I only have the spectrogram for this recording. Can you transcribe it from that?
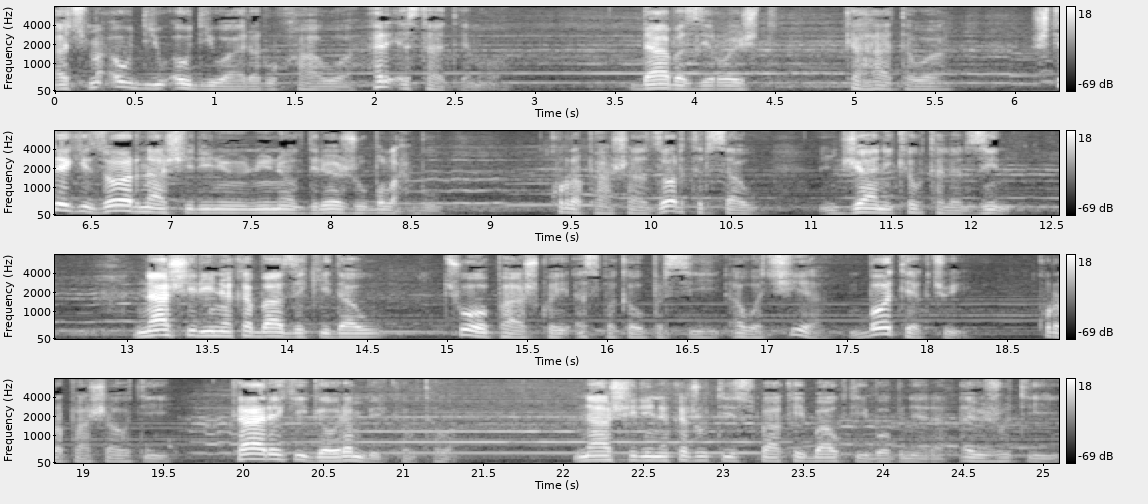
ئەچمە ئەو دی و ئەو دیوارە ڕووخاوە هەر ئێستا دێمەوە دابەزی ڕۆیشت کە هاتەوە شتێکی زۆر ناشیرین و نینۆک درێژ و بڵح بوو کوڕە پاشا زۆر ترسا و گیانی کەوتە لەرزین ناشیرینەکە بازێکی دا و چووە پاشکۆی ئەسپەکە و پرسی ئەوە چییە بۆ تێکچووی کوڕە پاشاوتی کارێکی گەورەم بیرکەوتەوە ناشیرینەکە ژووتی سوپاکەی باوکتی بۆ بنێرە ئەوی ژووتی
